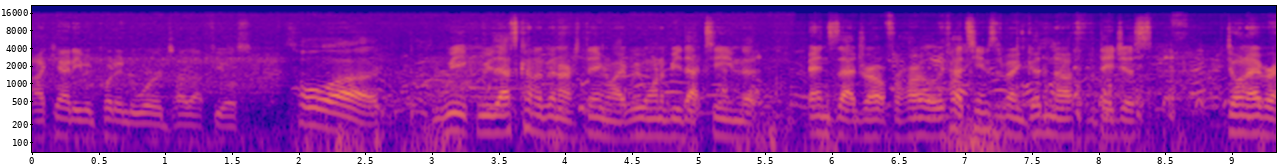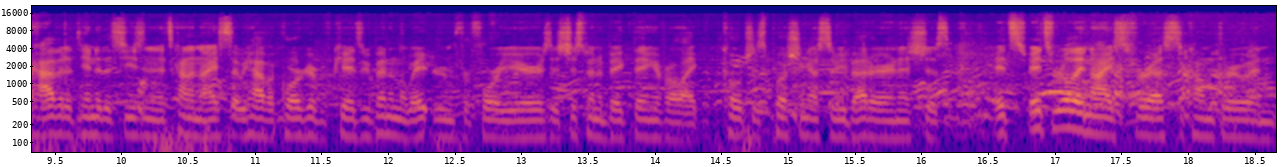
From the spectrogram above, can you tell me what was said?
I can't even put into words how that feels. This whole uh, week, we, that's kind of been our thing. Like we want to be that team that ends that drought for Harlow. We've had teams that have been good enough, but they just don't ever have it at the end of the season. It's kind of nice that we have a core group of kids. We've been in the weight room for four years. It's just been a big thing of our like coaches pushing us to be better, and it's just it's it's really nice for us to come through and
